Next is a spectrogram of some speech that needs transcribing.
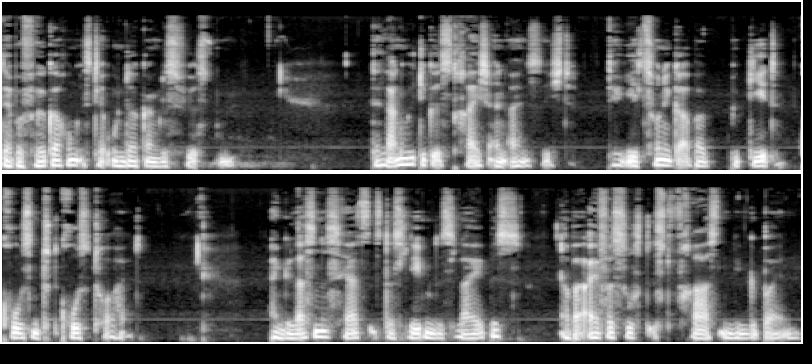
der Bevölkerung ist der Untergang des Fürsten. Der Langmütige ist reich an Einsicht, der Jähzornige aber begeht großen, große Torheit. Ein gelassenes Herz ist das Leben des Leibes, aber Eifersucht ist Fraß in den Gebeinen.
